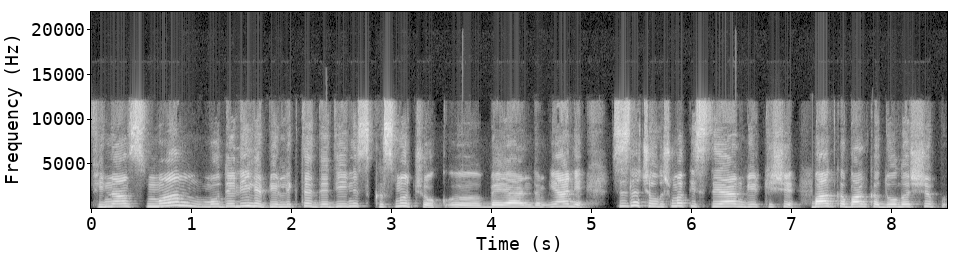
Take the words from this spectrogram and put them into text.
finansman modeliyle birlikte dediğiniz kısmı çok e, beğendim. Yani sizle çalışmak isteyen bir kişi banka banka dolaşıp e,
